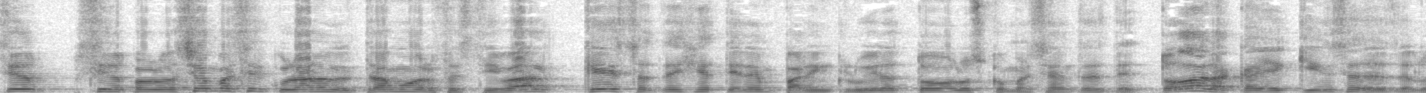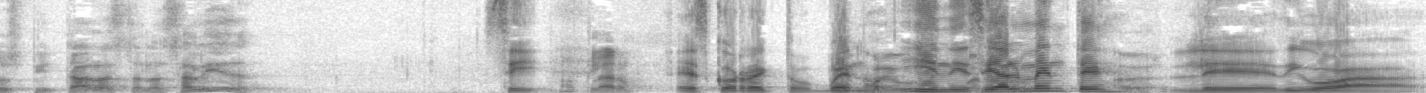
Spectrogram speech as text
si, si la población va a circular en el tramo del festival, ¿qué estrategia tienen para incluir a todos los comerciantes de toda la calle 15 desde el hospital hasta la salida? Sí, claro. es correcto. Bueno, pregunto- inicialmente bueno, le digo a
